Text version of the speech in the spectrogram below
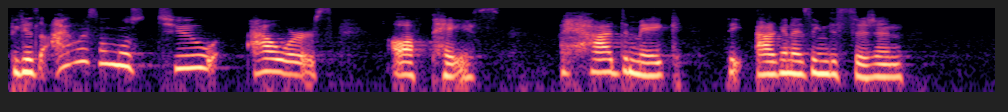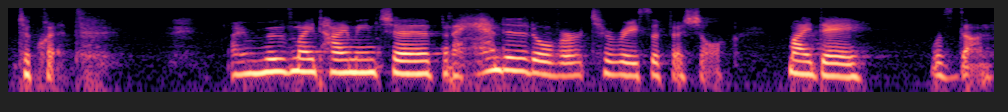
because I was almost two hours off pace. I had to make the agonizing decision to quit. I removed my timing chip and I handed it over to race official. My day was done.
